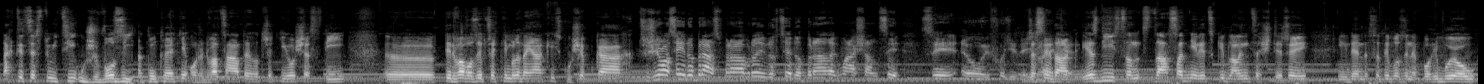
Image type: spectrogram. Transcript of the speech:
tak ty cestující už vozí a konkrétně od 23.6. E, ty dva vozy předtím byly na nějakých zkušebkách, Což je vlastně dobrá zpráva, protože kdo chce dobrá, tak má šanci si EO vyfotit. Přesně tak. Jezdí zásadně vždycky na lince 4, nikde se ty vozy nepohybujou,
